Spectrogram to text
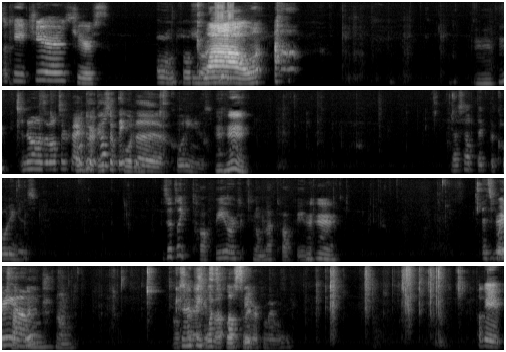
I don't like this one. Okay, cheers. Cheers. Oh, I'm so sorry. Wow. mm -hmm. No, I was about to cry. Oh, there Look how is a thick coating. the coating is. Mhm. That's how thick the coating is. Is it like toffee or no? Not toffee. Mm-mm. It's White very chocolate? um. no. Oh, Trying to sorry, I think guess what's I'll, I'll close to save it. it for my movie. Okay,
